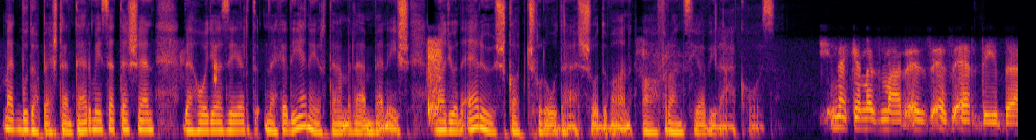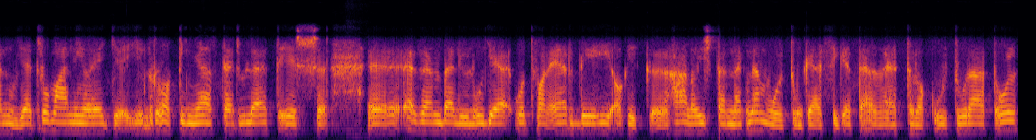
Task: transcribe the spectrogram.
meg Budapesten természetesen, de hogy azért neked ilyen értelemben is nagyon erős kapcsolódásod van a francia világhoz. Nekem ez már, ez, ez Erdélyben, ugye Románia egy, latin nyelvterület, és e, ezen belül ugye ott van Erdély, akik e, hála Istennek nem voltunk elszigetelve ettől a kultúrától,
